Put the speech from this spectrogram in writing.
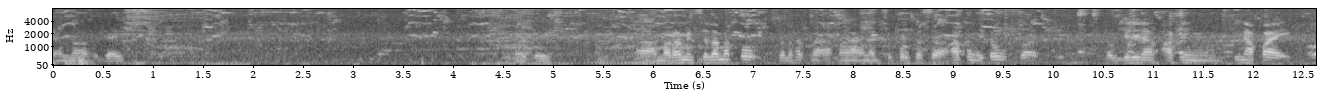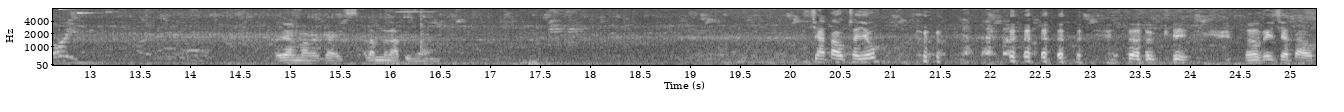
Ayan mga guys. Okay. Ah, maraming salamat po sa lahat na mga nagsuporta sa hapong ito sa pagbili ng aking tinapay. Ayan mga guys, alam na natin yan. Shout out sa'yo. okay. Okay, shout out.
